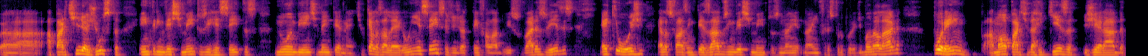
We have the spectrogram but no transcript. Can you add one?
a, a partilha justa entre investimentos e receitas no ambiente da internet. O que elas alegam, em essência, a gente já tem falado isso várias vezes, é que hoje elas fazem pesados investimentos na, na infraestrutura de banda larga, porém, a maior parte da riqueza gerada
